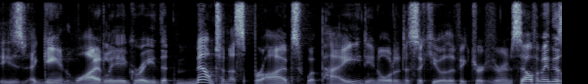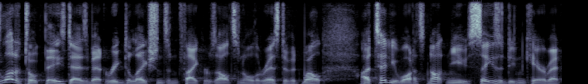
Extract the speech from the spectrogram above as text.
is again widely agreed that mountainous bribes were paid in order to secure the victory for himself. I mean, there's a lot of talk these days about rigged elections and fake results and all the rest of it. Well, I tell you what, it's not new. Caesar didn't care about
